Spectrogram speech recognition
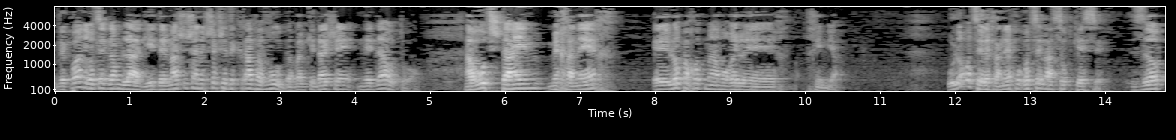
ופה אני רוצה גם להגיד משהו שאני חושב שזה קרב אבוד, אבל כדאי שנדע אותו. ערוץ 2 מחנך אה, לא פחות מהמורה לכימיה. הוא לא רוצה לחנך, הוא רוצה לעשות כסף. זאת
